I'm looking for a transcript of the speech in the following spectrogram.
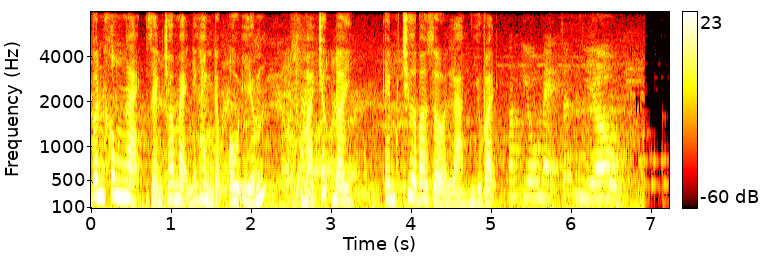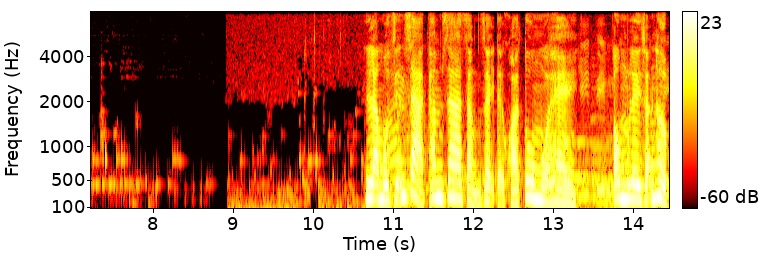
Vân không ngại dành cho mẹ những hành động âu yếm mà trước đây em chưa bao giờ làm như vậy. Con yêu mẹ rất nhiều. Là một diễn giả tham gia giảng dạy tại khóa tu mùa hè, ông Lê Doãn Hợp,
